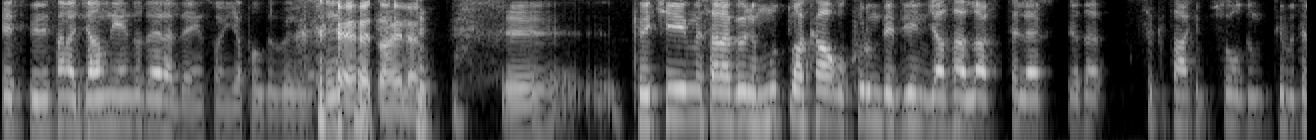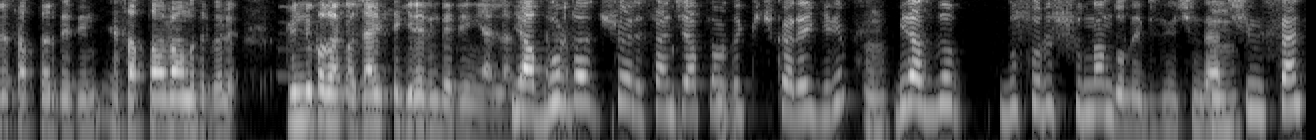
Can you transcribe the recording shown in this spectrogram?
espri sana canlı yayında da herhalde en son yapıldı böyle bir şey. evet aynen. e, peki mesela böyle mutlaka okurum dediğin yazarlar, siteler ya da sıkı takipçisi olduğum Twitter hesapları dediğin hesaplar var mıdır böyle günlük olarak özellikle girerim dediğin yerler? Ya mesela. burada şöyle sen cevaplamadan küçük araya gireyim. Hı. Biraz da bu soru şundan dolayı bizim için değerli. Hı. Şimdi sen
